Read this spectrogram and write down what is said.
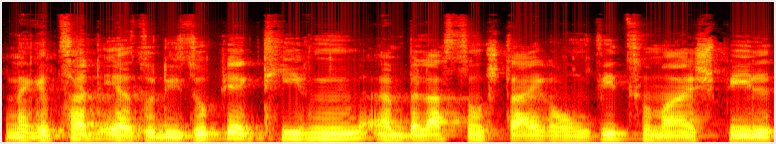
Und dann gibt's halt eher so die subjektiven äh, Belastungssteigerungen, wie zum Beispiel,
